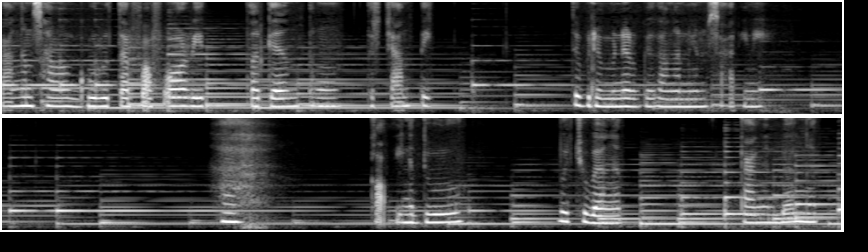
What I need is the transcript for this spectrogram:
Kangen sama guru terfavorit terganteng tercantik. Itu bener-bener gue kangenin saat ini. Hah, kok inget dulu? Lucu banget. Kangen banget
